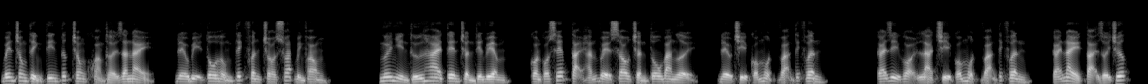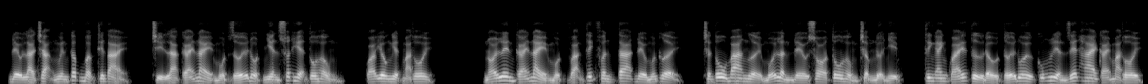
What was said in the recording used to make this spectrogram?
Bên trong tỉnh tin tức trong khoảng thời gian này, đều bị tô hồng tích phân cho soát bình phong. Ngươi nhìn thứ hai tên trần thiên viêm, còn có xếp tại hắn về sau trần tô ba người, đều chỉ có một vạn tích phân. Cái gì gọi là chỉ có một vạn tích phân, cái này tại giới trước, đều là trạng nguyên cấp bậc thiên tài, chỉ là cái này một giới đột nhiên xuất hiện tô hồng, quá yêu nghiệt mà thôi. Nói lên cái này một vạn tích phân ta đều muốn cười, trần tô ba người mỗi lần đều so tô hồng chậm nửa nhịp tinh anh quái từ đầu tới đuôi cũng liền giết hai cái mà thôi,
